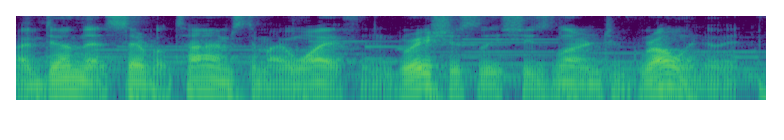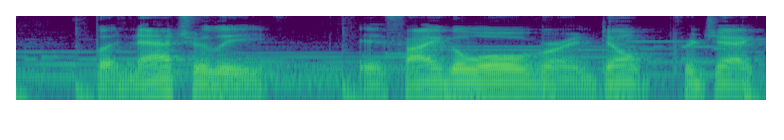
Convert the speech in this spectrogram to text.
I've done that several times to my wife, and graciously, she's learned to grow into it. But naturally, if I go over and don't project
